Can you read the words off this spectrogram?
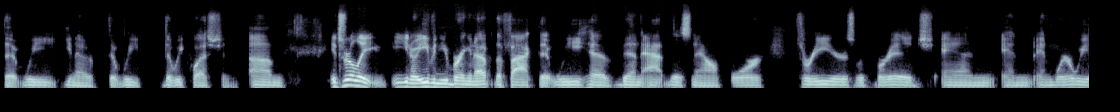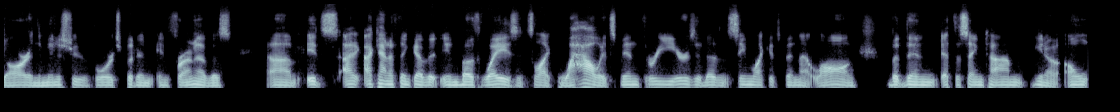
that we, you know, that we that we question. Um, it's really, you know, even you bringing up the fact that we have been at this now for three years with Bridge and and and where we are in the ministry that the Lord's put in, in front of us um, it's I, I kind of think of it in both ways. It's like, wow, it's been three years. It doesn't seem like it's been that long, but then at the same time, you know, on,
